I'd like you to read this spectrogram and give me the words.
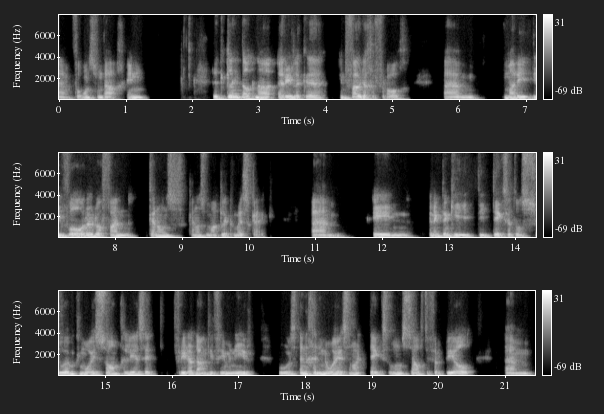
um, vir ons vandag? En dit klink dalk na 'n redelike eenvoudige vraag. Ehm um, maar die die waarde daarvan kan ons kan ons maklik miskyk. Ehm um, en en ek dink die die teks wat ons so mooi saam gelees het, Frida, dankie vir die manier hoe ons ingenooi is in daai teks om onsself te verbeel. Ehm um,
